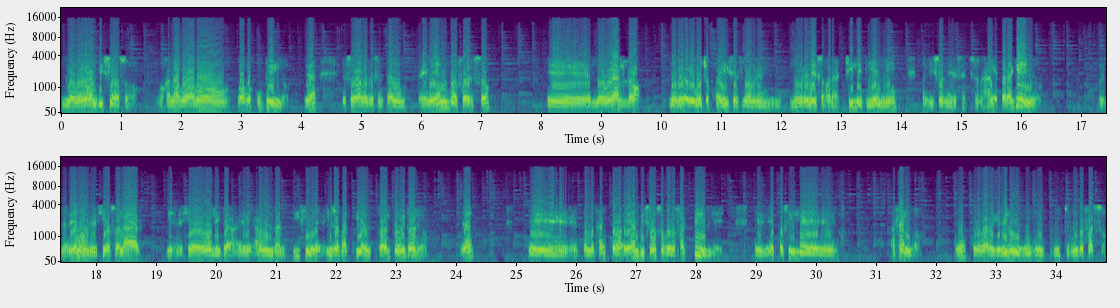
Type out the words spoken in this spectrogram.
lo veo ambicioso. Ojalá podamos, podamos cumplirlo. ¿ya? Eso va a representar un tremendo esfuerzo eh, lograrlo. No creo que muchos países logren, logren eso. Ahora, Chile tiene condiciones excepcionales para aquello. Porque tenemos energía solar, y energía eólica eh, abundantísima y repartida en todo el territorio. Eh, por lo tanto, es ambicioso pero factible. Eh, es posible hacerlo, pero va a requerir un, tremendo esfuerzo,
